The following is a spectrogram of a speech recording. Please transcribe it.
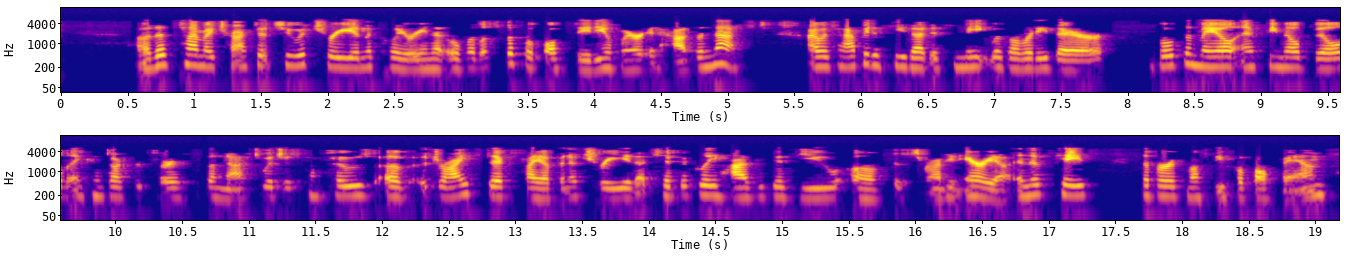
Uh, this time I tracked it to a tree in the clearing that overlooks the football stadium where it has a nest. I was happy to see that its mate was already there. Both the male and female build and conduct repairs to the nest, which is composed of dry sticks high up in a tree that typically has a good view of the surrounding area. In this case, the birds must be football fans,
